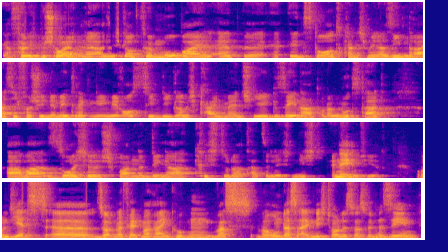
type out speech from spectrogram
Ja, völlig bescheuert. Ne? Also ich glaube, für Mobile App äh, in Stores kann ich mir da 37 verschiedene Metriken irgendwie rausziehen, die, glaube ich, kein Mensch je gesehen hat oder genutzt hat. Aber solche spannenden Dinger kriegst du da tatsächlich nicht exportiert. Nee. Und jetzt äh, sollten wir vielleicht mal reingucken, was, warum das eigentlich toll ist, was wir da sehen.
